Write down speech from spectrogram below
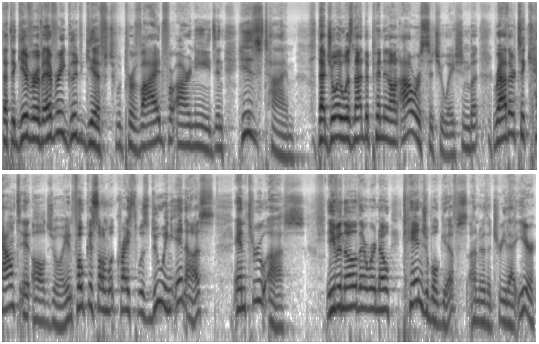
That the giver of every good gift would provide for our needs in His time. That joy was not dependent on our situation, but rather to count it all joy and focus on what Christ was doing in us and through us. Even though there were no tangible gifts under the tree that year,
